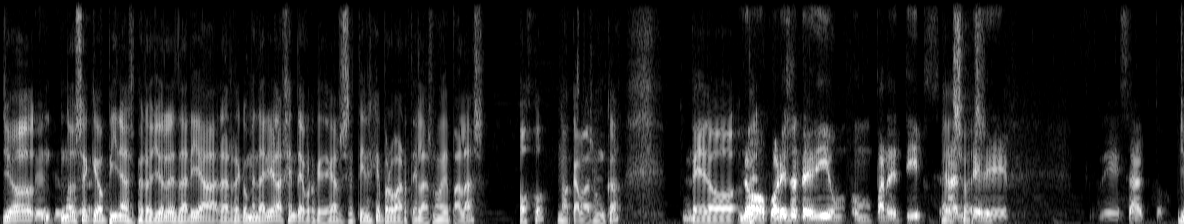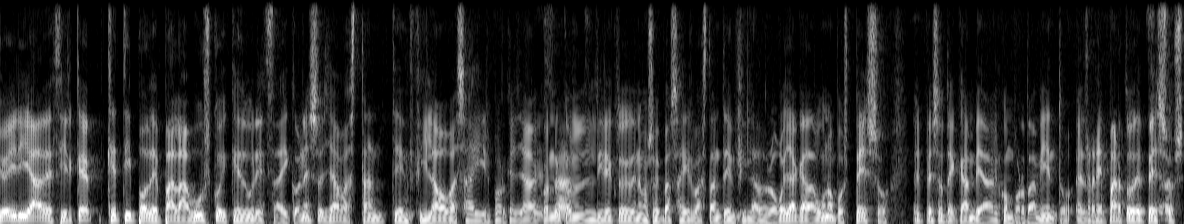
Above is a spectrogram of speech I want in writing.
Yo de- de no sé qué opinas, pero yo les daría, les recomendaría a la gente, porque claro, si tienes que probarte las nueve palas, ojo, no acabas nunca. Pero No, por eso te di un, un par de tips Eso antes es. de, de- Exacto. Yo iría a decir ¿qué, qué tipo de pala busco y qué dureza. Y con eso ya bastante enfilado vas a ir, porque ya con, el directo que tenemos hoy vas a ir bastante enfilado. Luego ya cada uno, pues peso. El peso te cambia el comportamiento, el reparto de Exacto. pesos,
